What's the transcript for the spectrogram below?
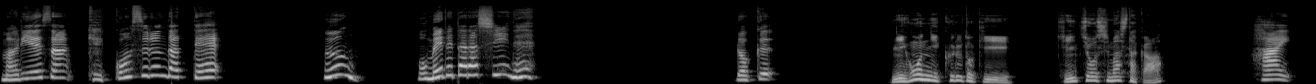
マリエさん、結婚するんだって。うん。おめでたらしいね。6。日本に来るとき、緊張しましたか？はい。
